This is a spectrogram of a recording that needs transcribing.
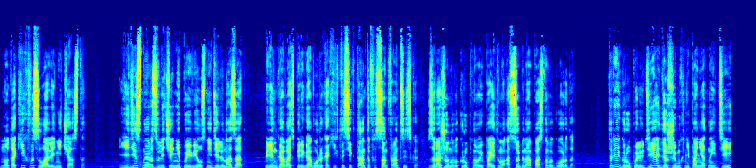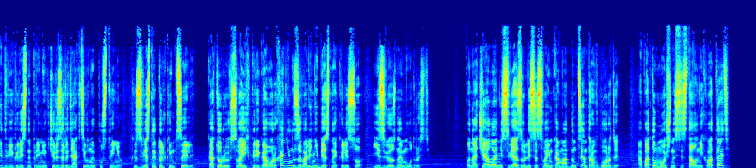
но таких высылали нечасто. Единственное развлечение появилось неделю назад – пеленговать переговоры каких-то сектантов из Сан-Франциско, зараженного крупного и поэтому особенно опасного города – Три группы людей, одержимых непонятной идеей, двигались напрямик через радиоактивную пустыню, к известной только им цели, которую в своих переговорах они называли «Небесное колесо» и «Звездная мудрость». Поначалу они связывались со своим командным центром в городе, а потом мощности стало не хватать,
